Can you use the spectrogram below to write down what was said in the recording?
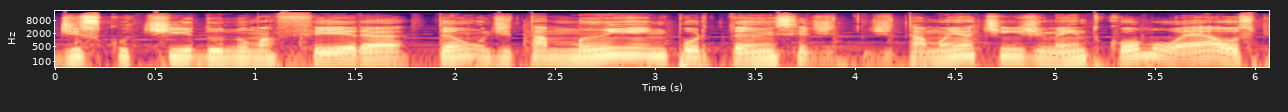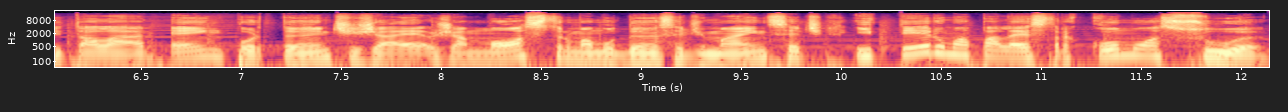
discutido numa feira tão de tamanha importância, de, de tamanho atingimento como é a hospitalar, é importante, já, é, já mostra uma mudança de mindset e ter uma palestra como a sua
